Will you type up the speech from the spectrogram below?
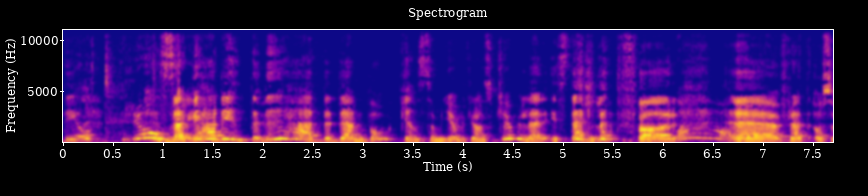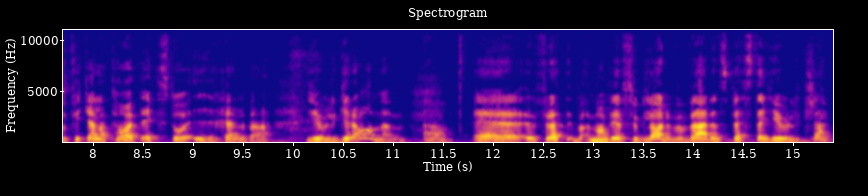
Det är otroligt! Så att vi hade, inte, vi hade den boken som julgranskulor istället för... Wow. Eh, för att, och så fick alla ta ett ex då i själva julgranen. Ja. Eh, för att man blev så glad, det var världens bästa julklapp.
